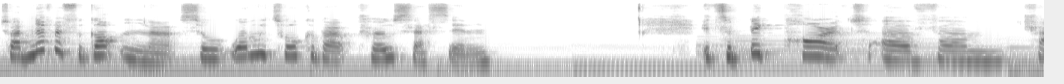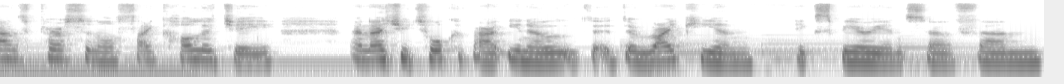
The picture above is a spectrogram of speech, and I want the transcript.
so I've never forgotten that. So when we talk about processing, it's a big part of um, transpersonal psychology. And as you talk about, you know, the, the Reichian experience of um,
